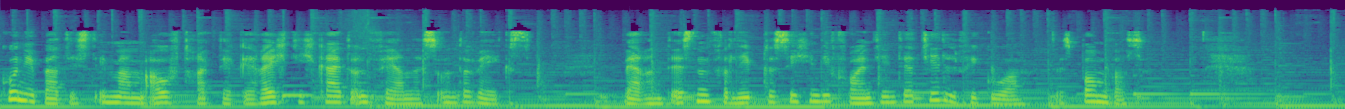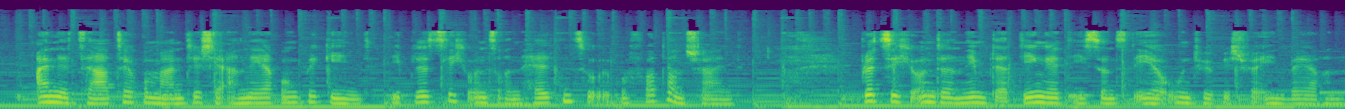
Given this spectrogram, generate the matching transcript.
Kunibert ist immer im Auftrag der Gerechtigkeit und Fairness unterwegs. Währenddessen verliebt er sich in die Freundin der Titelfigur, des Bombers. Eine zarte romantische Annäherung beginnt, die plötzlich unseren Helden zu überfordern scheint. Plötzlich unternimmt er Dinge, die sonst eher untypisch für ihn wären.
